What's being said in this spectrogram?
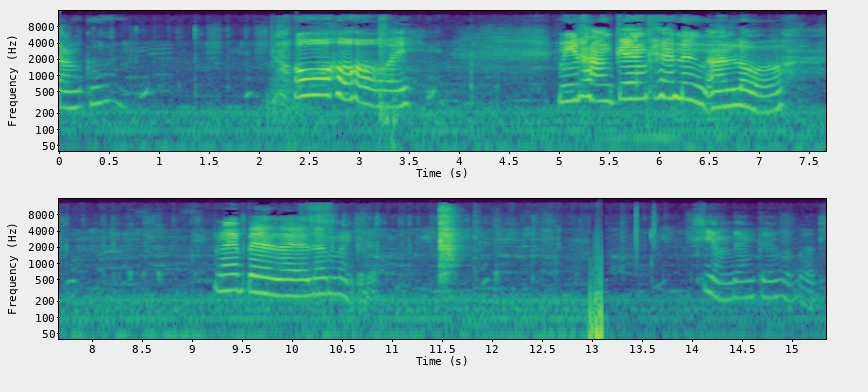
ดังเกินโอ้โหยมีทางแกล้งแค่หนึ่งอันเหรอ ไม่เป็นไรเริ่มใหม่ก็ได้ เสียงดังเกินกว่าปกติ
